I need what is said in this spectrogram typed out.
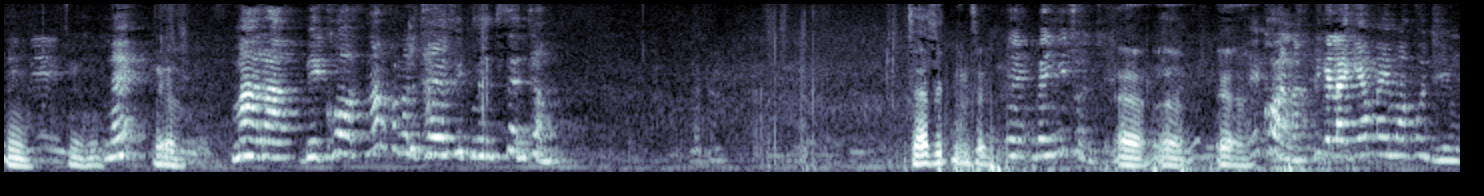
Ne? Yeah. Mara, because now from the tire fitment center, Traffic means it. eh, bengitsho nje, Uh, uh, yeah. ikhona, like like yamaima kudinga.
